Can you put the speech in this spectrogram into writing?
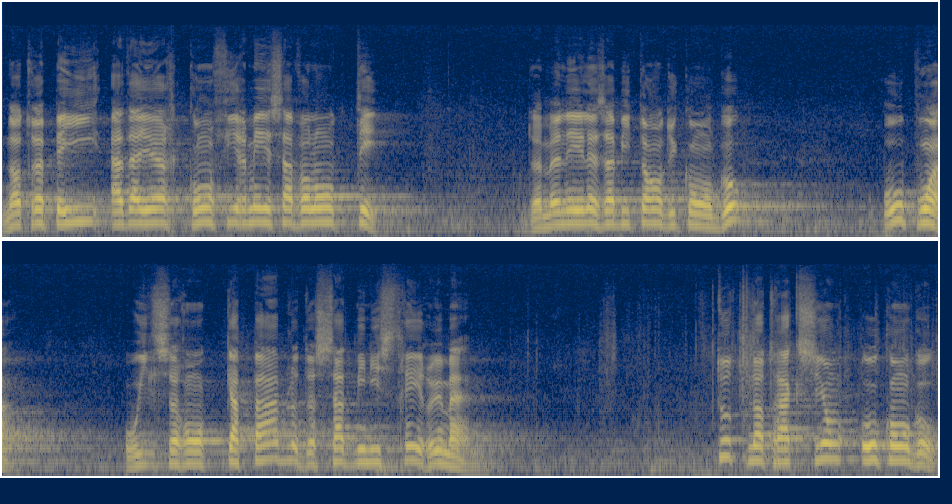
notre pays a d'ailleurs confirmé sa volonté de mener les habitants du Congo au point où ils seront capables de s'administrer eux-mêmes. Toute notre action au Congo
